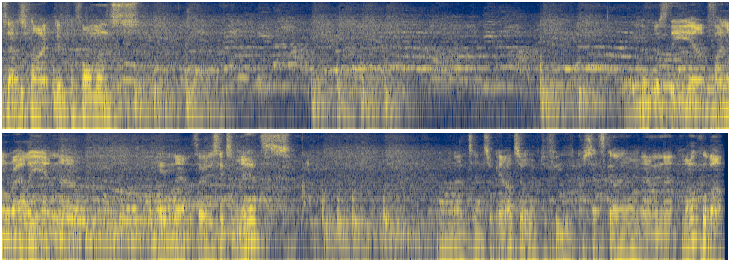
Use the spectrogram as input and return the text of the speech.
Satisfied, good performance. 36 minutes. Ramadan Sugiarto have defeated Kosetska and uh, Malkova.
